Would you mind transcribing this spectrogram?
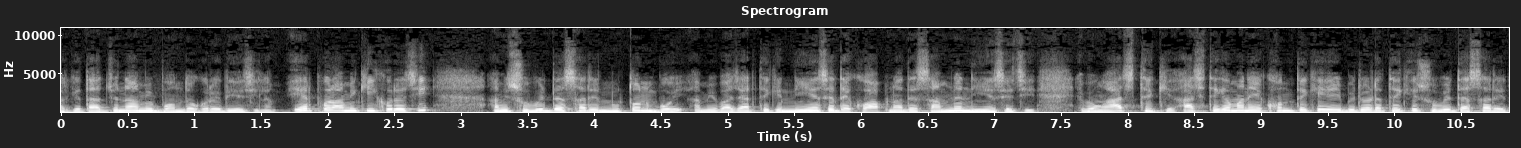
আর কি তার জন্য আমি বন্ধ করে দিয়েছিলাম। এরপর আমি কি করেছি? আমি সুবিধার সারির নতুন বই আমি বাজার থেকে নিয়ে এসে, দেখো, আপনাদের সামনে নিয়ে এসেছি। এবং আজ থেকে আজ থেকে মানে এখন থেকে, এই ভিডিওটা থেকে সুবিধার সারির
